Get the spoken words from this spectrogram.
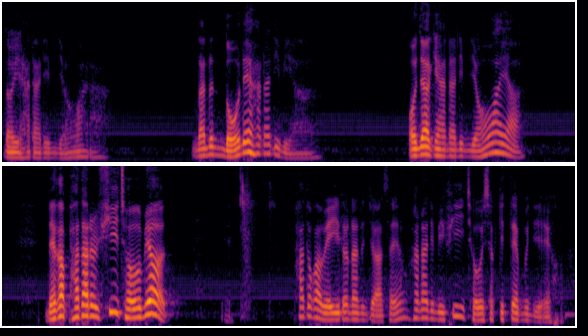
너희 하나님 여호와라. 나는 너네 하나님이야. 언약의 하나님 여호와야. 내가 바다를 휘 저으면 파도가 왜 일어나는 줄 아세요? 하나님이 휘 저으셨기 때문이에요.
